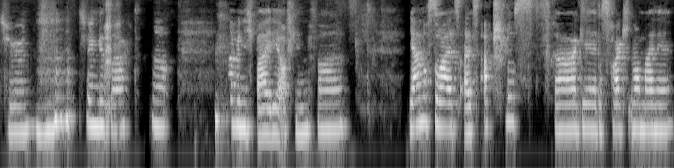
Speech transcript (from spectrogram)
schön. schön gesagt. Ja. Da bin ich bei dir auf jeden Fall. Ja, noch so als, als Abschlussfrage, das frage ich immer meine,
